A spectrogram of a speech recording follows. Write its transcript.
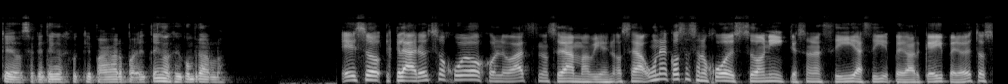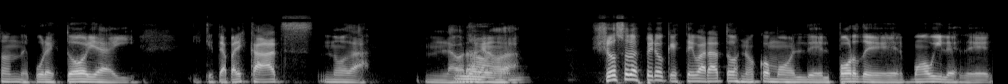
que, o sea, que tengas que pagar, para, tengas que comprarlo. Eso, claro, esos juegos con los ads no se dan más bien. O sea, una cosa son los juegos de Sony que son así, así, pegar key, pero estos son de pura historia y, que te aparezca ads no da. La verdad que no da. Yo solo espero que esté barato, no como el del port de móviles de,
